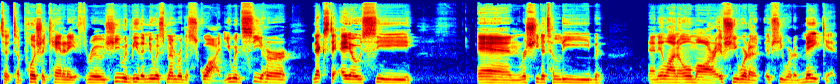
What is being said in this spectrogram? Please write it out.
to, to push a candidate through? She would be the newest member of the squad. You would see her next to AOC and Rashida Tlaib and Ilhan Omar if she were to if she were to make it.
